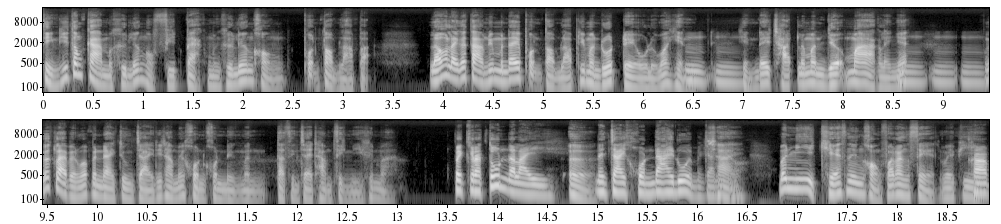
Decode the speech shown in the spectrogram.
สิ่งที่ต้องการมันคือเรื่องของฟีดแบ็กมันคือเรื่องของผลตอบรับอะ แล้วอะไรก็ตามที่มันได้ผลตอบรับที่มันรวดเร็วหรือว่าเห็นอืมอืมเห็นได้ชัดแล้วมันเยอะมากอะไรเงี้ยอืมอืมอืมมันก็กลายเป็นว่าเป็นแรงจูงใจที่ทำให้คนคนหนึ่งมันตัดสินใจทำสิ่งนี้ขึ้นมา ไปกระตุ้นอะไรเออในใจคนได้ด้วยเหมือนกันใช่เนอะมันมีอีกเคสหนึ่งของฝรั่งเศสไว้ยพี่ครับ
